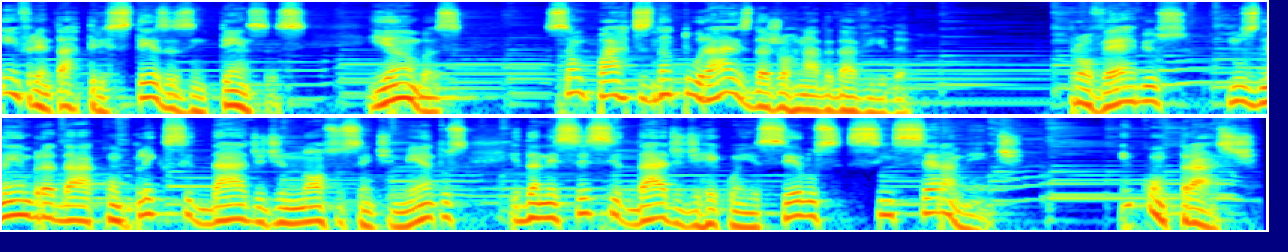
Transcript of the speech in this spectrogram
e enfrentar tristezas intensas, e ambas são partes naturais da jornada da vida. Provérbios nos lembra da complexidade de nossos sentimentos e da necessidade de reconhecê-los sinceramente. Em contraste,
